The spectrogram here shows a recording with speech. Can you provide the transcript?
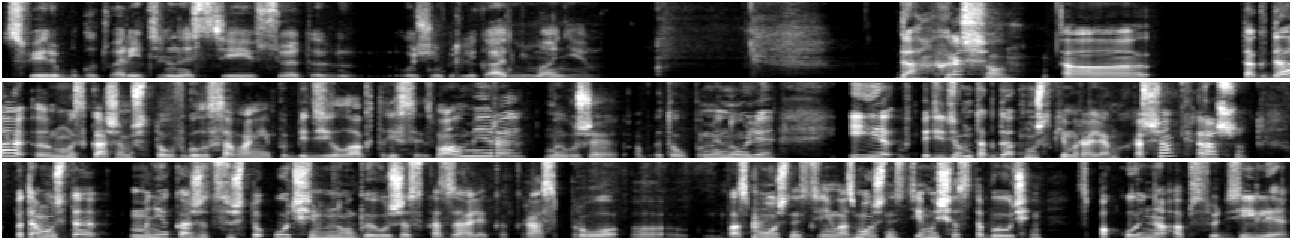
в сфере благотворительности, и все это очень привлекает внимание. Да, хорошо. Тогда э, мы скажем, что в голосовании победила актриса из Валмира, мы уже это упомянули, и перейдем тогда к мужским ролям, хорошо? Хорошо. Потому что мне кажется, что очень многое уже сказали как раз про э, возможности и невозможности, и мы сейчас с тобой очень спокойно обсудили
